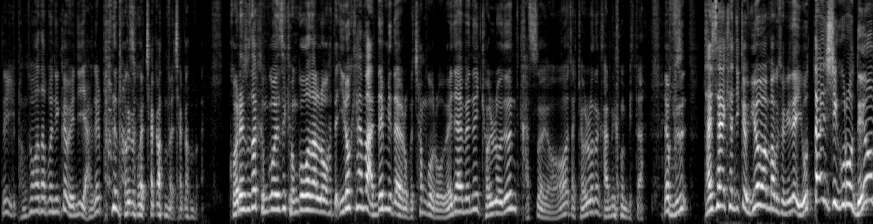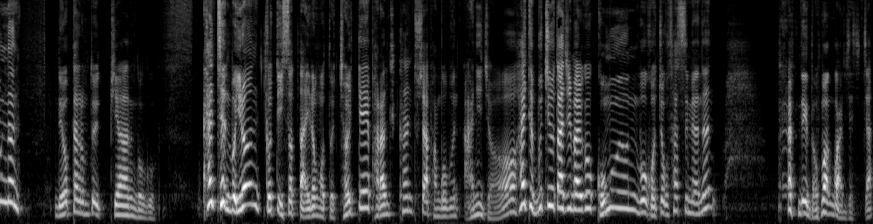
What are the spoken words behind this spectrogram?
근데 이게 방송하다 보니까 왠지 약을 파는 방송가 잠깐만 잠깐만. 거래소나 금고에서 경고가 달라고 하다. 이렇게 하면 안 됩니다 여러분 참고로. 왜냐하면은 결론은 갔어요. 자 결론은 가는 겁니다. 야, 무슨 다시 생각하니까 위험한 방송인데 요딴 식으로 뇌 없는 뇌 없다 그러면 또 비하하는 거고. 하여튼 뭐 이런 것도 있었다. 이런 것도 절대 바람직한 투자 방법은 아니죠. 하여튼 묻지도 따지 말고 고문 뭐 그쪽으로 샀으면은 와, 근데 너무한 거 아니죠, 진짜?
